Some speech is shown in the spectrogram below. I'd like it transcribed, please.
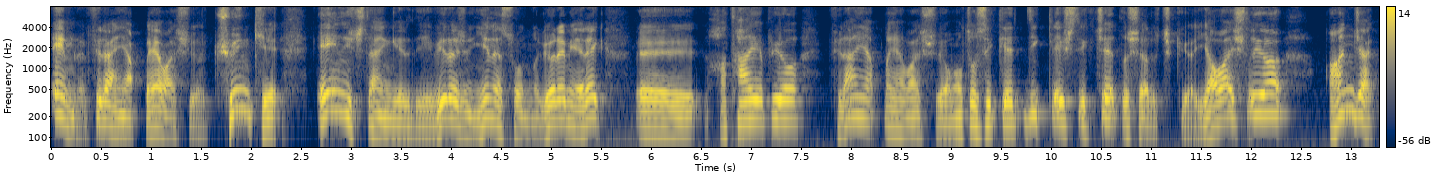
Emre fren yapmaya başlıyor. Çünkü en içten girdiği virajın yine sonunu göremeyerek e, hata yapıyor. Fren yapmaya başlıyor. Motosiklet dikleştikçe dışarı çıkıyor. Yavaşlıyor ancak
